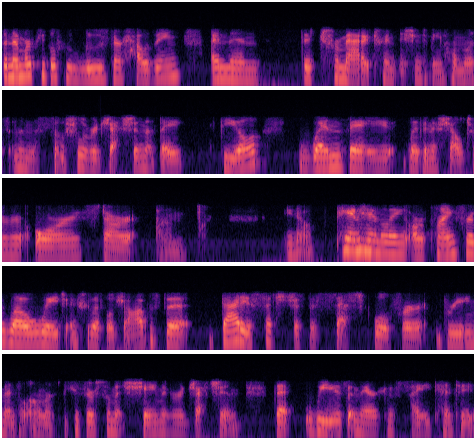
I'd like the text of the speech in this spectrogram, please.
The number of people who lose their housing and then the traumatic transition to being homeless and then the social rejection that they feel when they live in a shelter or start um, you know, panhandling or applying for low wage entry level jobs, that that is such just a cesspool for breeding mental illness because there's so much shame and rejection that we as American society tend to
